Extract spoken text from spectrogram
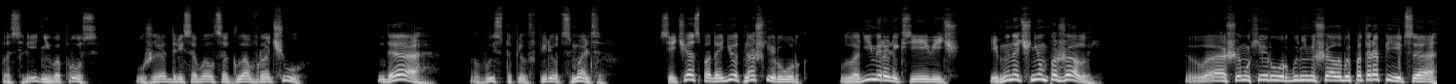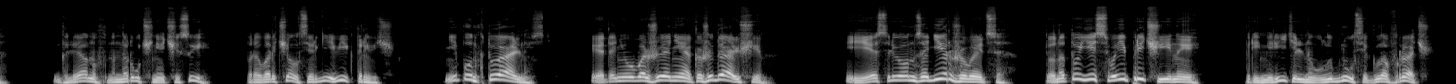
Последний вопрос уже адресовался главврачу. Да, выступил вперед Смальцев. Сейчас подойдет наш хирург, Владимир Алексеевич, и мы начнем, пожалуй. Вашему хирургу не мешало бы поторопиться. Глянув на наручные часы, проворчал Сергей Викторович. Непунктуальность. Это неуважение к ожидающим. Если он задерживается, то на то есть свои причины, примирительно улыбнулся главврач.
